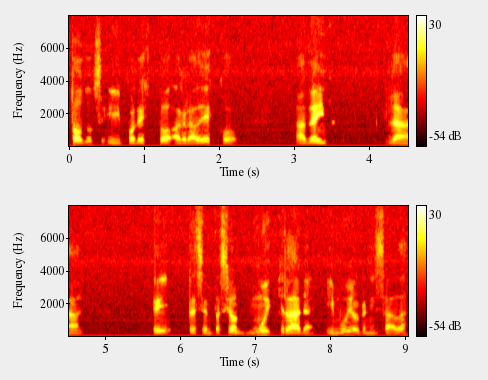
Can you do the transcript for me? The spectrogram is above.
todos, y por esto agradezco a Dave la eh, presentación muy clara y muy organizada,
